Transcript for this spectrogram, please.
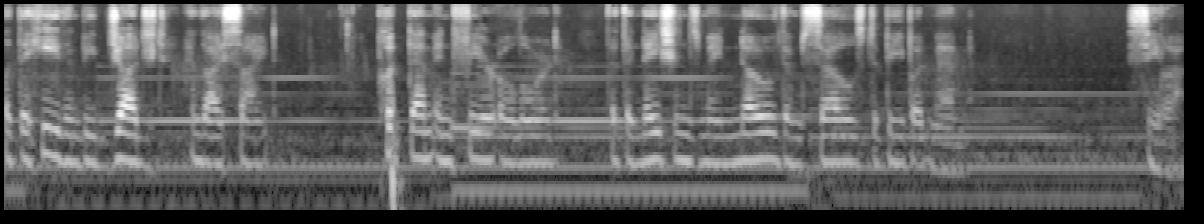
Let the heathen be judged in thy sight. Put them in fear, O Lord, that the nations may know themselves to be but men. Selah.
